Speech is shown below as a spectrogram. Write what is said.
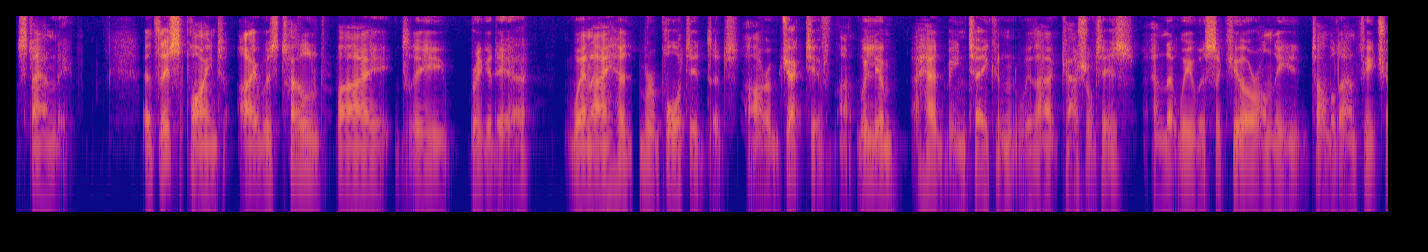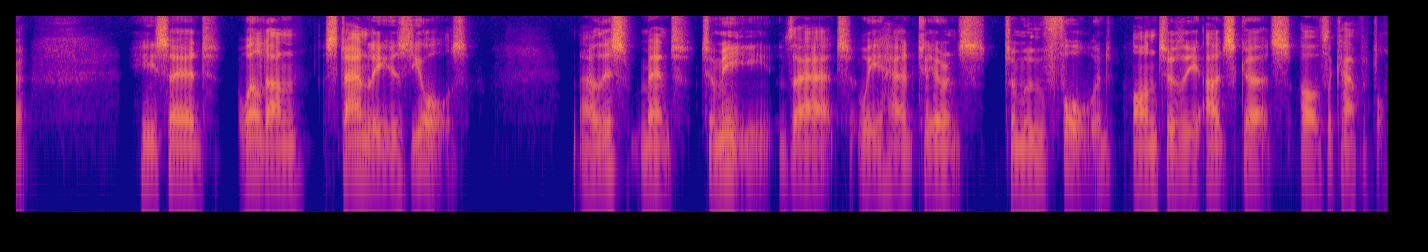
Stanley. At this point, I was told by the brigadier when I had reported that our objective, William, had been taken without casualties and that we were secure on the tumbledown feature, he said, Well done, Stanley is yours. Now, this meant to me that we had clearance to move forward onto the outskirts of the capital.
